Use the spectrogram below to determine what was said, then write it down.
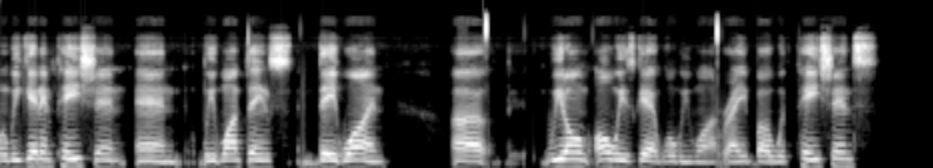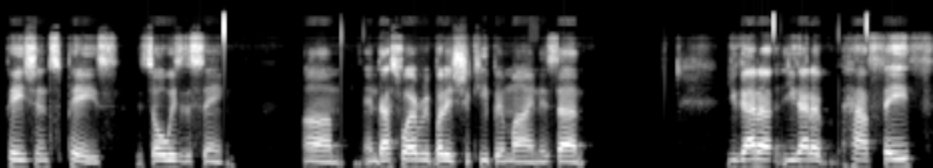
when we get impatient and we want things day one, uh, we don't always get what we want, right? But with patience, patience pays. It's always the same. Um, and that's what everybody should keep in mind is that you gotta you gotta have faith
